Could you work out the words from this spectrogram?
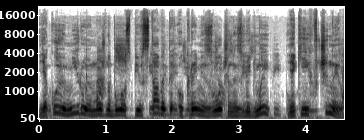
якою мірою можна було співставити окремі злочини з людьми, які їх вчинили?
